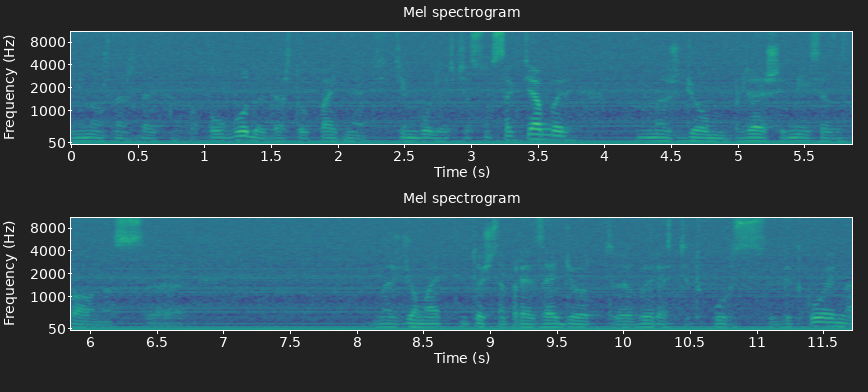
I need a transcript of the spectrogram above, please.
Не нужно ждать по полгода, да, чтобы поднять. Тем более сейчас у нас октябрь. Мы ждем ближайший месяц-два у нас э, мы ждем, это точно произойдет, вырастет курс биткоина,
